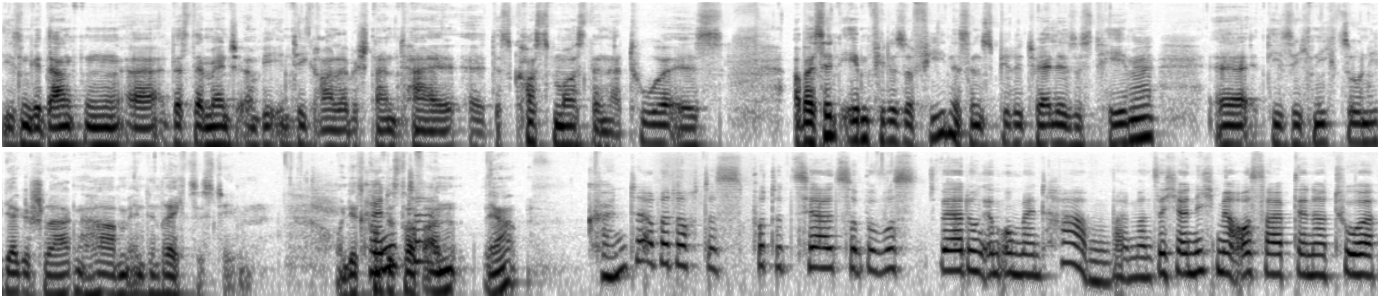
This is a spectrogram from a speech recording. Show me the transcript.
diesen Gedanken, äh, dass der Mensch irgendwie integraler Bestandteil äh, des Kosmos, der Natur ist. Aber es sind eben Philosophien, es sind spirituelle Systeme, äh, die sich nicht so niedergeschlagen haben in den Rechtssystemen. Und jetzt könnte, kommt es darauf an, ja? Könnte aber doch das Potenzial zur Bewusstwerdung im Moment haben, weil man sich ja nicht mehr außerhalb der Natur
